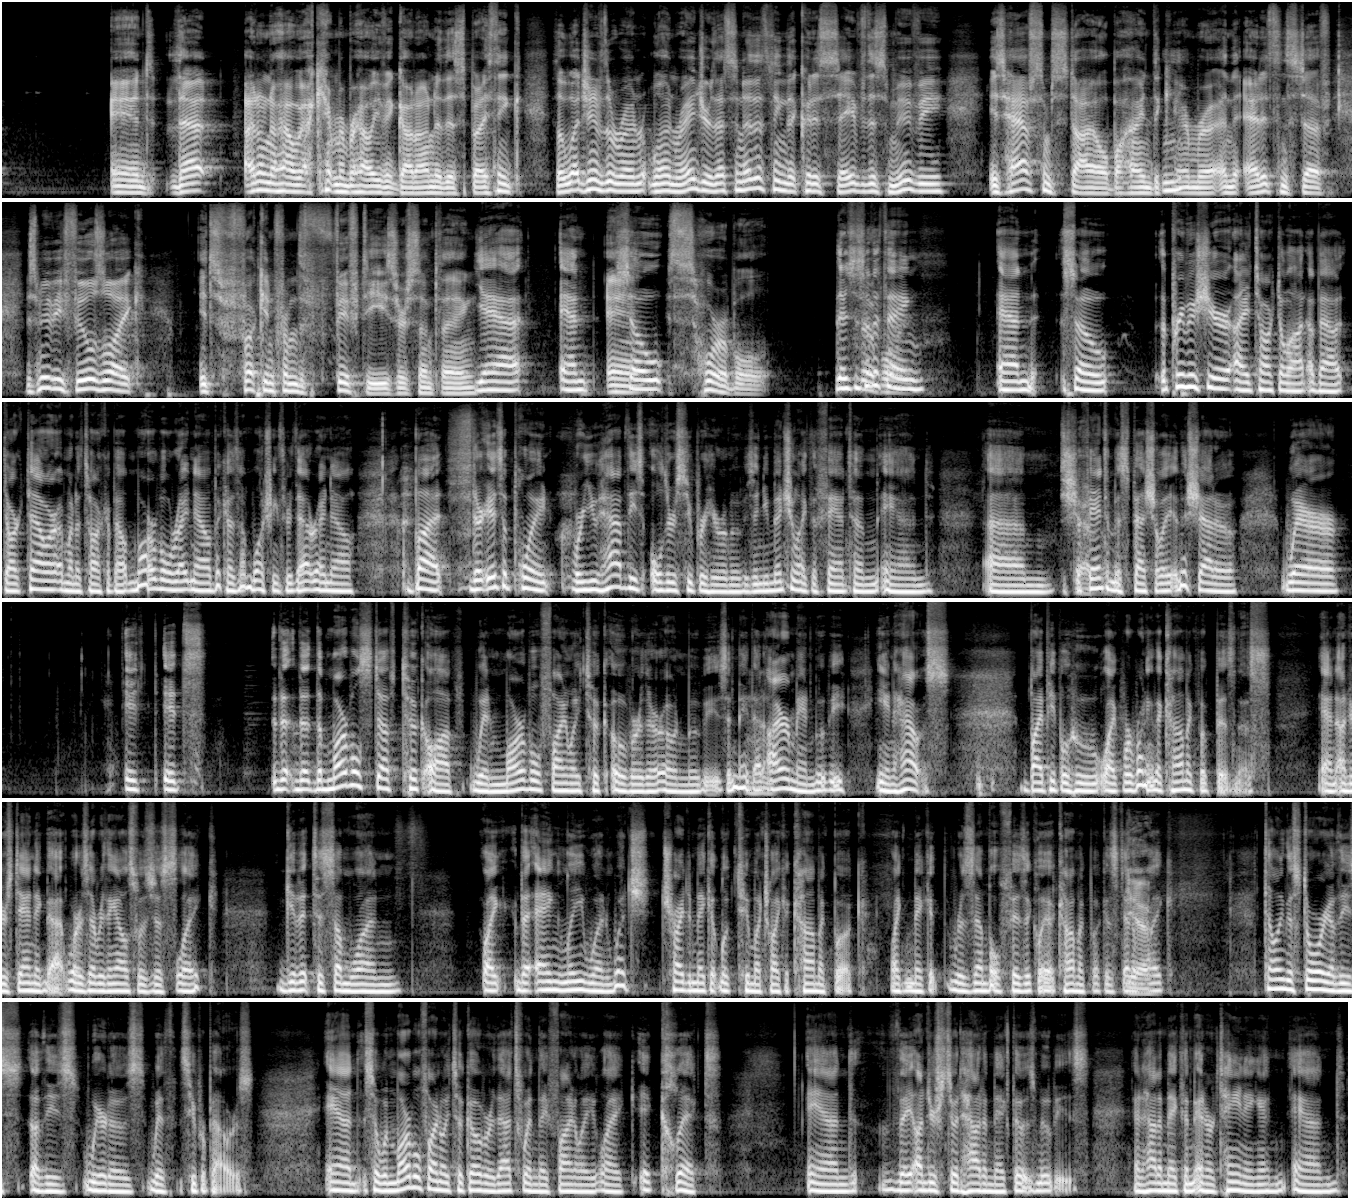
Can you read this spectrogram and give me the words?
and that, I don't know how, I can't remember how I even got onto this, but I think The Legend of the Lone Ranger, that's another thing that could have saved this movie is have some style behind the camera and the edits and stuff. This movie feels like it's fucking from the 50s or something. yeah, and, And so it's horrible. there's this So other boring. thing, and so the previous year I talked a lot about Dark Tower. I'm going to talk about Marvel right now because I'm watching through that right now. But there is a point where you have these older superhero movies, and you mentioned like the Phantom and um, the, Shadow. Phantom especially and the Shadow, where it it's the, the the Marvel stuff took off when Marvel finally took over their own movies and made that Iron Man movie in house by people who like were running the comic book business and understanding that, whereas everything else was just like give it to someone like the Ang Lee one, which tried to make it look too much like a comic book, like make it resemble physically a comic book instead Yeah. of like telling the story of these of these weirdos with superpowers. And so when Marvel finally took over, that's when they finally like it clicked and they understood how to make those movies and how to make them entertaining and and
